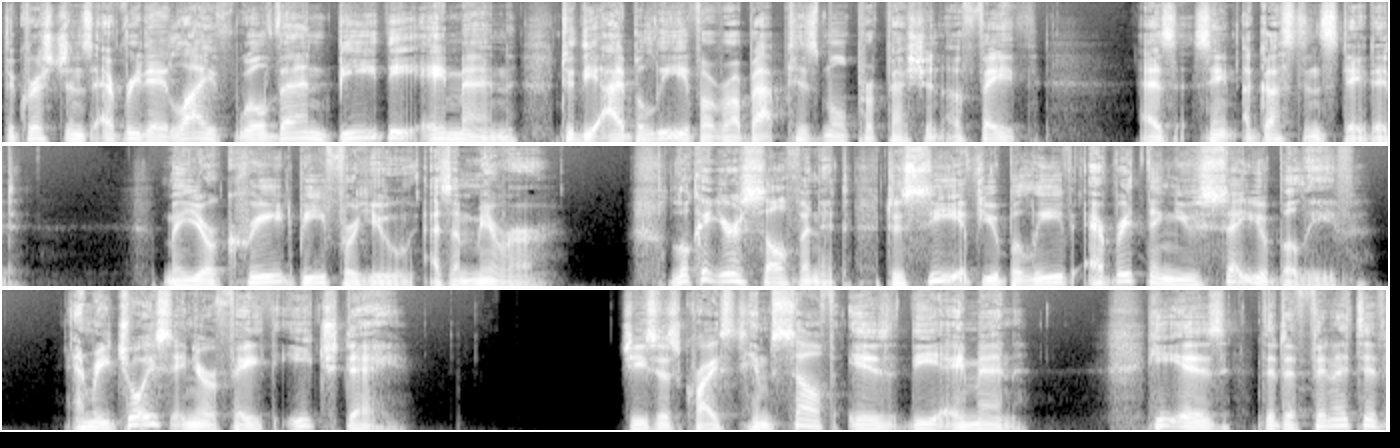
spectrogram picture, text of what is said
The Christian's everyday life will then be the Amen to the I believe of our baptismal profession of faith. As St. Augustine stated, May your creed be for you as a mirror. Look at yourself in it to see if you believe everything you say you believe, and rejoice in your faith each day. Jesus Christ Himself is the Amen. He is the definitive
